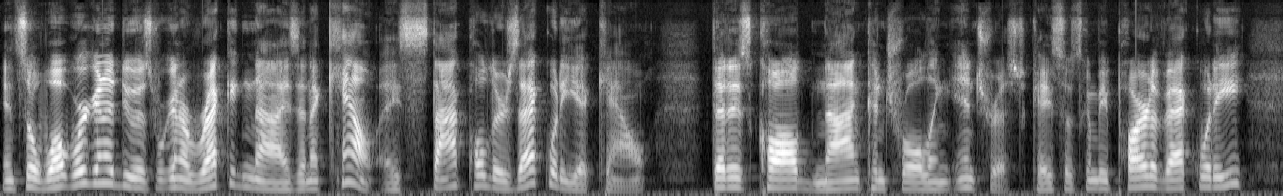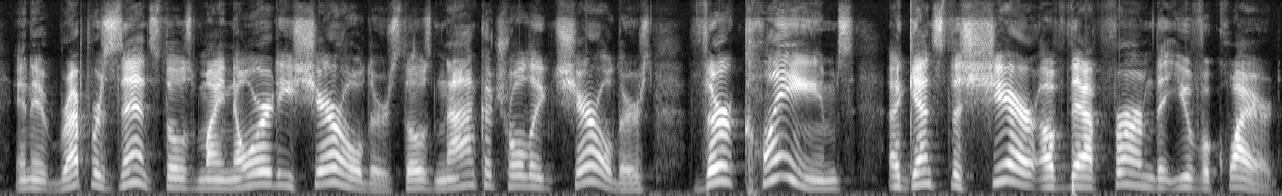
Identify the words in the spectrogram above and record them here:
And so what we're going to do is we're going to recognize an account, a stockholders' equity account that is called non controlling interest. Okay, so it's going to be part of equity and it represents those minority shareholders, those non controlling shareholders, their claims against the share of that firm that you've acquired.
